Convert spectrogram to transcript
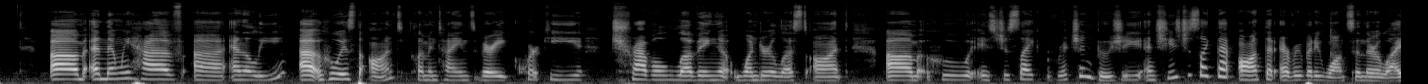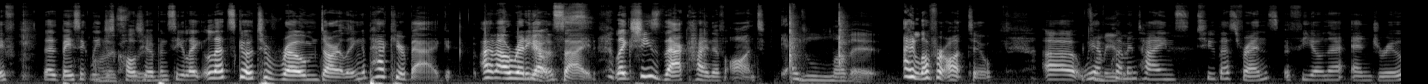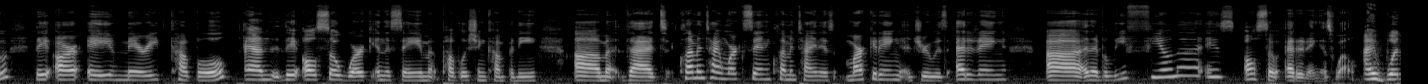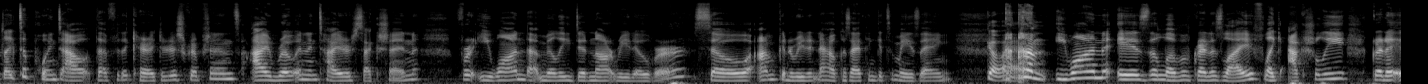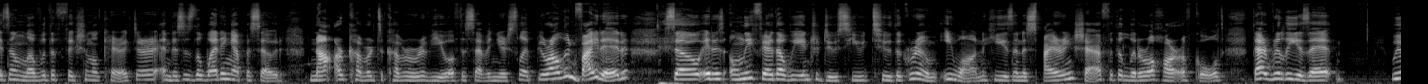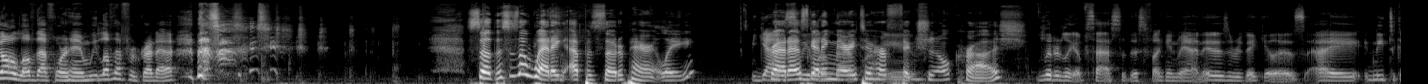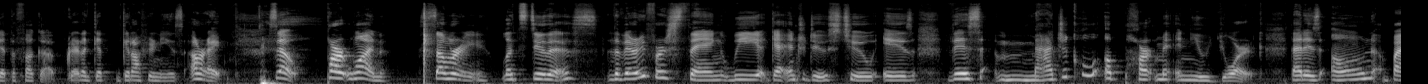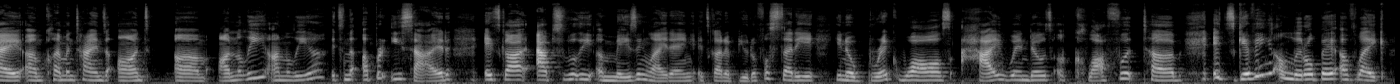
Um, and then we have uh, Anna Lee, uh, who is the aunt, Clementine's very quirky, travel loving, wanderlust aunt, um, who is just like rich and bougie. And she's just like that aunt that everybody wants in their life that basically just calls you up and see, like, let's go to Rome, darling. Pack your bag. I'm already Yes. outside. Like, she's that kind of aunt. I love it. I love her aunt too. Uh, we have amazing. Clementine's two best friends, Fiona and Drew. They are a married couple, and they also work in the same publishing company um, that Clementine works in. Clementine is marketing, Drew is editing, uh, and I believe Fiona is also editing as well. I would like to point out that for the character descriptions, I wrote an entire section for Iwan that Millie did not read over. So I'm going to read it now because I think it's amazing. Go ahead. Iwan is the love of Greta's life. Like, actually, Greta is in love with a fictional character, and this is the wedding episode, not our cover to cover review of the seven year slip. You're all invited. So it is only fair that we introduce you to the groom, Iwan. He is an aspiring chef with a literal heart of gold. That really is it. We all love that for him. We love that for Greta. So this is a wedding episode, apparently. yes, Greta is getting married to her me. fictional crush. Literally obsessed with this fucking man. It is ridiculous. I need to get the fuck up. Greta, get get off your knees. All right. So part one. Summary. Let's do this. The very first thing we get introduced to is this magical apartment in New York that is owned by um, Clementine's aunt um Annalie, Annalia. It's in the Upper East Side. It's got absolutely amazing lighting. It's got a beautiful study, you know, brick walls, high windows, a clawfoot tub. It's giving a little bit of like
